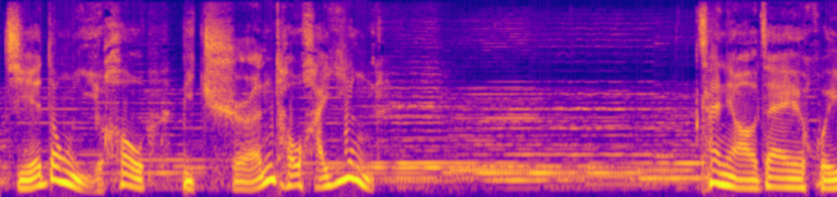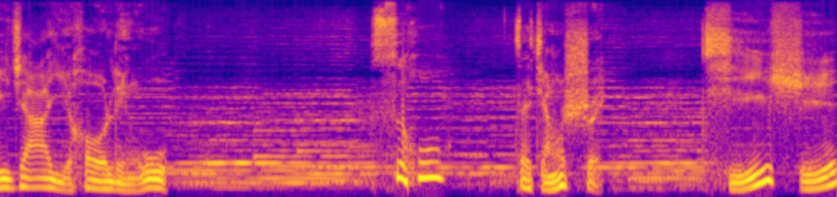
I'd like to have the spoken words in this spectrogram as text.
结冻以后比拳头还硬呢。菜鸟在回家以后领悟，似乎在讲水，其实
